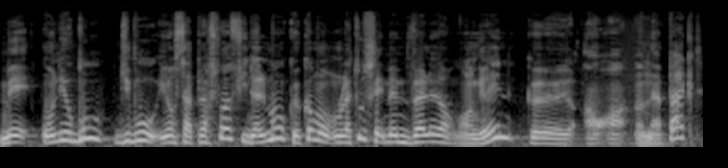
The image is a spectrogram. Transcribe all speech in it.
Mais on est au bout du bout et on s'aperçoit finalement que comme on, a tous les mêmes valeurs en green, que, en, impact,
